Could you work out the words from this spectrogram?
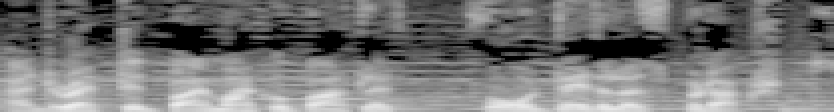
and directed by Michael Bartlett for Daedalus Productions.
